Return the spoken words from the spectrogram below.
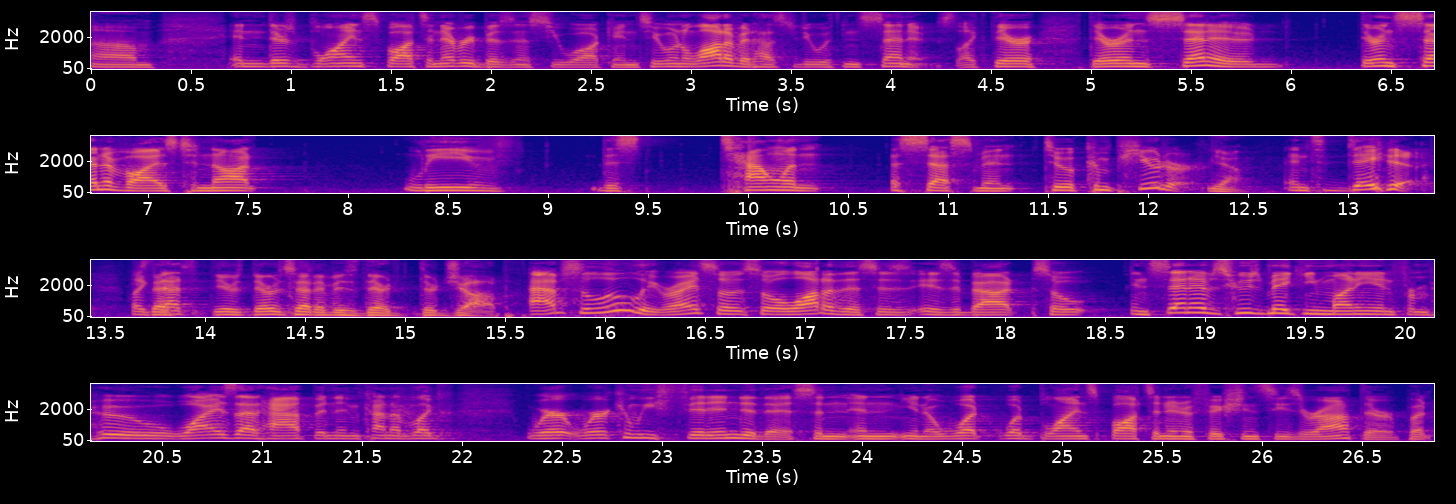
Um, and there's blind spots in every business you walk into, and a lot of it has to do with incentives. Like they're they're incented they're incentivized to not leave this talent assessment to a computer, Yeah. and to data. Like That's, that's their, their incentive is their their job. Absolutely, right? So so a lot of this is is about so incentives, who's making money and from who, why is that happen and kind of like where where can we fit into this and and you know what what blind spots and inefficiencies are out there. But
